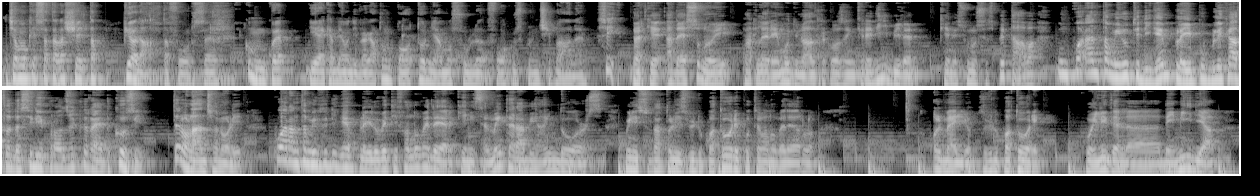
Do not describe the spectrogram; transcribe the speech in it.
Diciamo che è stata la scelta più adatta, forse. Comunque, direi che abbiamo divagato un po', torniamo sul focus principale. Sì, perché adesso noi parleremo di un'altra cosa incredibile che nessuno si aspettava, un 40 minuti di gameplay pubblicato da CD Projekt Red così, te lo lanciano lì. 40 minuti di gameplay dove ti fanno vedere che inizialmente era behind doors, quindi soltanto gli sviluppatori potevano vederlo. O meglio, sviluppatori, quelli del- dei media,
